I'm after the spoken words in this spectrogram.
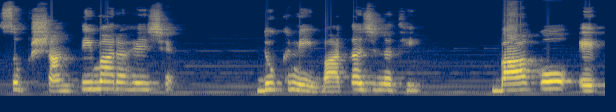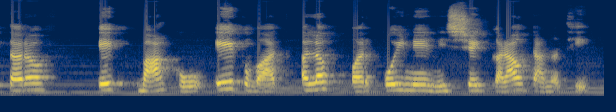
સુખ શાંતિમાં રહે છે. દુઃખની વાત જ નથી. બાકો એક તરફ, એક બાકો એક વાત અલગ પર કોઈને નિશ્ચય કરાવતા નથી.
